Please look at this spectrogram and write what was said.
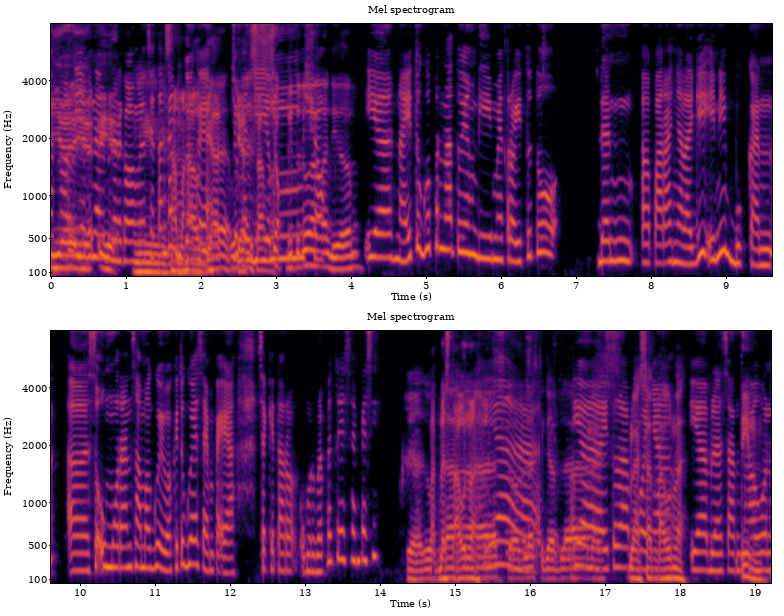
iya, kalau iya iya, benar-benar kalau ngeliat iya. setan kan Sama juga kayak cuma diem shock gitu doang shock. kan diem Iya, nah itu gue pernah tuh yang di metro itu tuh dan eh, parahnya lagi ini bukan eh, seumuran sama gue waktu itu gue SMP ya sekitar umur berapa tuh SMP sih Ya, 14 tahun lah. Iya. 12, 13. Iya itulah Belasan pokoknya tahun lah. Iya belasan Teen. tahun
